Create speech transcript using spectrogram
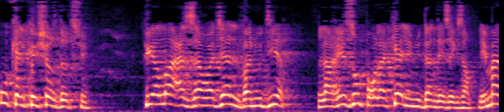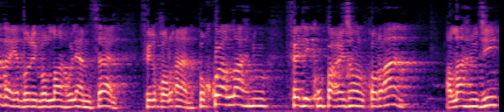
ou quelque chose d'au-dessus. Puis Allah Azza wa Jal va nous dire la raison pour laquelle il nous donne des exemples. Pourquoi Allah nous fait des comparaisons dans le Coran Allah nous dit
